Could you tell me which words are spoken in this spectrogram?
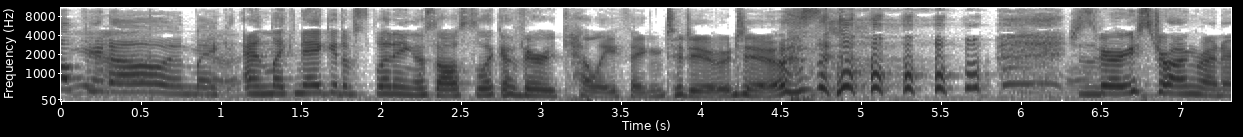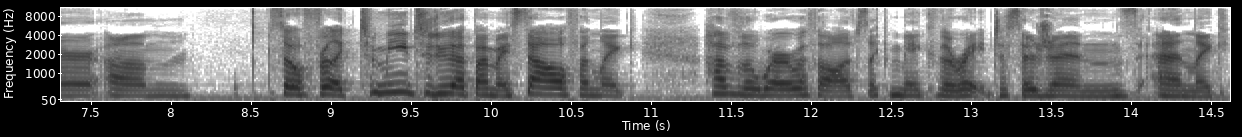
up, you know? And like yeah. and like negative splitting is also like a very Kelly thing to do too. She's a very strong runner. Um so for like to me to do that by myself and like have the wherewithal to like make the right decisions and like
